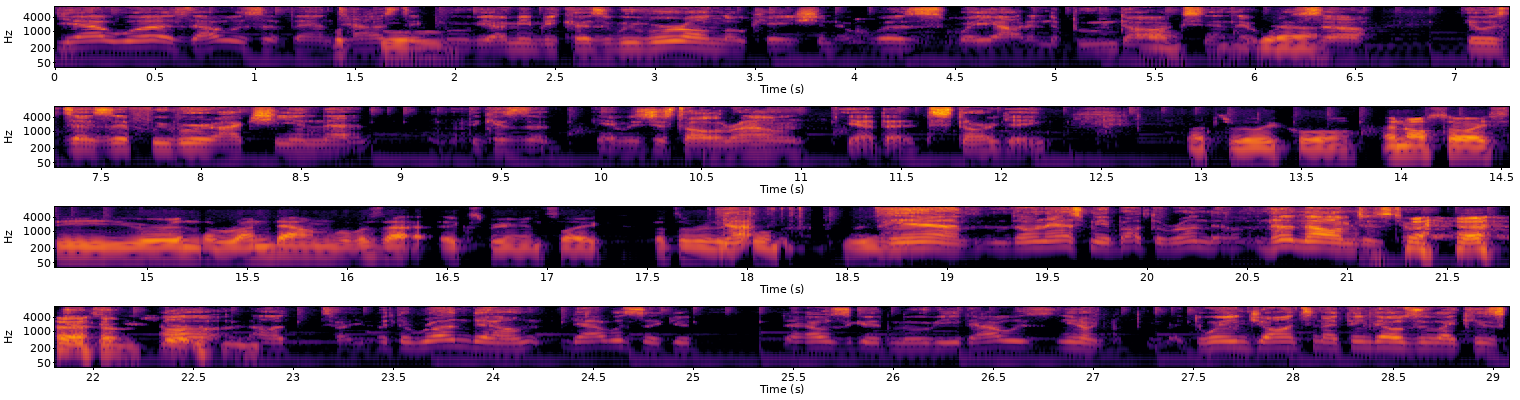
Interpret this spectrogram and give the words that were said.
yeah, it was. That was a fantastic cool. movie. I mean, because we were on location, it was way out in the boondocks, and it Oh, yeah. was, uh, it was as if we were actually in that, because the, it was just all around. Yeah, that Stargate. That's really cool. And also, I see you were in the rundown. What was that experience like? That's a really cool experience. Yeah, don't ask me about the rundown. No, no, I'm just joking. I'm sure. I'll, I'll tell you. But the rundown, that was a good, that was a good movie. That was, you know, Dwayne Johnson. I think that was like his,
